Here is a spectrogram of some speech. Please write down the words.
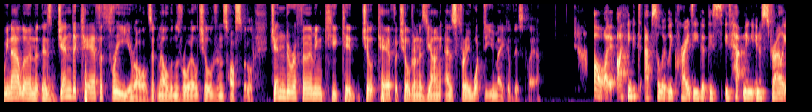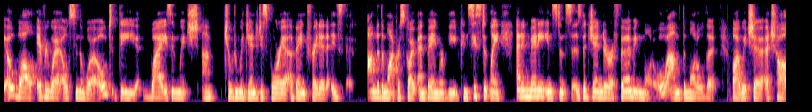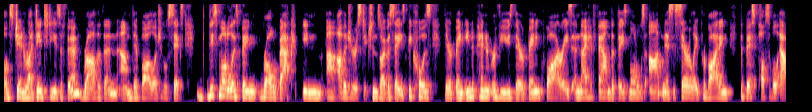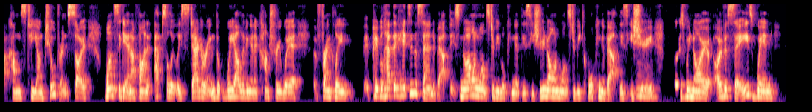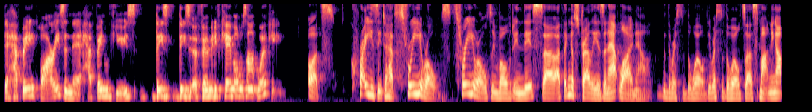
We now learn that there's gender care for three year olds at Melbourne's Royal Children's Hospital, gender affirming care for children as young as three. What do you make of this, Claire? Oh, I, I, think it's absolutely crazy that this is happening in Australia, while everywhere else in the world, the ways in which um, children with gender dysphoria are being treated is under the microscope and being reviewed consistently. And in many instances, the gender affirming model, um, the model that by which a, a, child's gender identity is affirmed rather than um, their biological sex, this model is being rolled back in uh, other jurisdictions overseas because there have been independent reviews, there have been inquiries, and they have found that these models aren't necessarily providing the best possible outcomes to young children. So once again, I find it absolutely staggering that we are living in a country where frankly, people have their heads in the sand about this. No one wants to be looking at this issue. No one wants to be talking about this issue. Mm. As we know, overseas, when there have been inquiries and there have been reviews, these these affirmative care models aren't working. Oh, it's crazy to have three-year-olds, three-year-olds involved in this. Uh, I think Australia is an outlier now with the rest of the world. The rest of the world's uh, smartening up.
